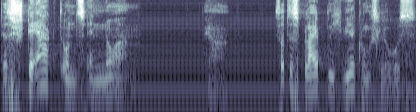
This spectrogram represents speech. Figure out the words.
Das stärkt uns enorm. Ja. So, das bleibt nicht wirkungslos.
